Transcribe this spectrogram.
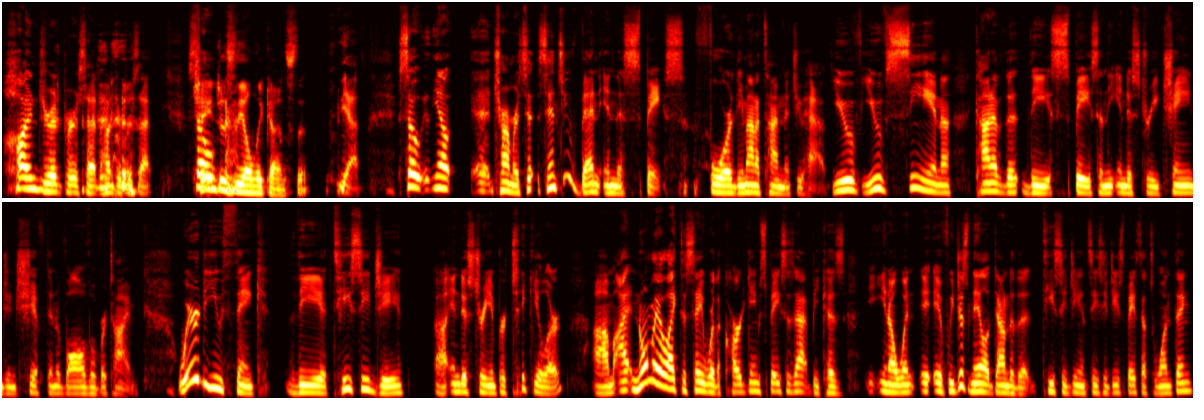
Hundred percent, hundred percent. Change is the only constant. yeah, so you know, uh, Charmer, si- since you've been in this space for the amount of time that you have, you've you've seen kind of the the space and the industry change and shift and evolve over time. Where do you think the TCG uh, industry in particular. Um, I normally I like to say where the card game space is at because you know when if we just nail it down to the TCG and CCG space, that's one thing.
